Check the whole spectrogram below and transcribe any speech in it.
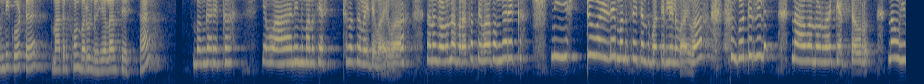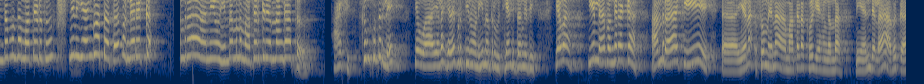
ಉಂಡಿ ಕೊಟ್ಟು ಮಾತಾಡ್ಸ್ಕೊಂಡು ಬರೋಣ್ರಿ ಎಲ್ಲರೂ ಸೇರಿ, ಹಾಂ? ಬಂಗಾರಕ್ಕ, ಯವ್ವ, ನಿನ್ನ ಮನಸ್ಸು ಎಷ್ಟು ಚಲೋ ಐತೆ ಯವ್ವ? ನನಗೆ ಅಳುನ ಬರಕತ್ತೆವಾ ಬಂಗಾರಕ್ಕ? ನೀ ಇಷ್ಟು ಒಳ್ಳೆ ಮನಸ್ಸೈತೆ ಅಂತ ಗೊತ್ತಿರಲಿಲ್ಲ ಯವ್ವ ಗೊತ್ತಿರ್ಲಿಲ್ಲ ನಾವ ನೋಡುವ ಕೆಟ್ಟವ್ರು ನಾವು ಹಿಂದೆ ಮುಂದೆ ಮಾತಾಡುದು ನಿನಗೆ ಹೆಂಗ್ ಗೊತ್ತಾತ ಬಂಗಾರಕ್ಕ ಅಂದ್ರ ನೀವು ಹಿಂದೆ ಮುಂದೆ ಮಾತಾಡ್ತೀರಿ ಅಂದಂಗಾತು ಆಯ್ತು ಸುಮ್ ಕುಂದ್ರಲಿ ಯವ್ವ ಎಲ್ಲ ಹೇಳ್ಬಿಡ್ತೀನಿ ನೋಡಿ ನೀನಂತ್ರ ಯಾವ ಇಲ್ಲ ಬಂಗಾರಕ್ಕ ಅಂದ್ರ ಆಕಿ ಏನ ಸುಮ್ಮನೆ ಮಾತಾಡಕ್ ಹೋಗಿ ಹಂಗಂದ. ನೀ ಎಂದಿಲ್ಲ ಅದಕ್ಕೆ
